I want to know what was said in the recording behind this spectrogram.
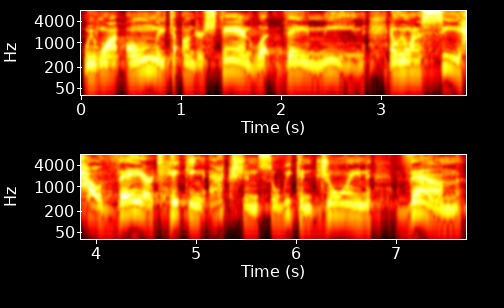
We want only to understand what they mean, and we want to see how they are taking action so we can join them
